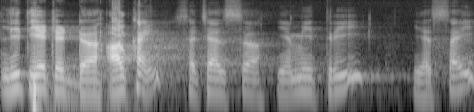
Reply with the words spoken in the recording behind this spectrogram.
lithiated uh, alkyne such as uh, Me3 Si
